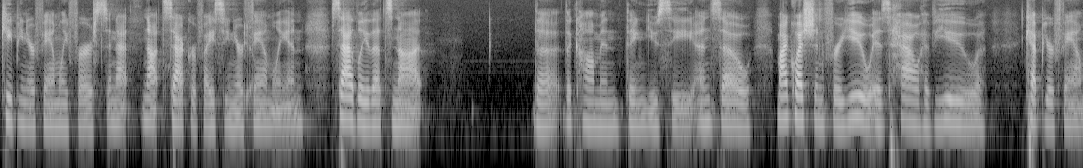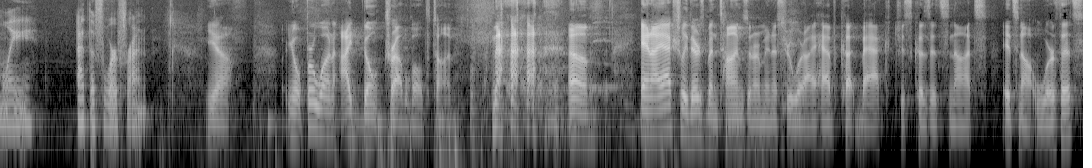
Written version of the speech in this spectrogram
keeping your family first and not, not sacrificing your family. And sadly, that's not the the common thing you see. And so my question for you is how have you kept your family at the forefront? Yeah. You know, for one, I don't travel all the time. um, and I actually, there's been times in our ministry where I have cut back just because it's not, it's not worth it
